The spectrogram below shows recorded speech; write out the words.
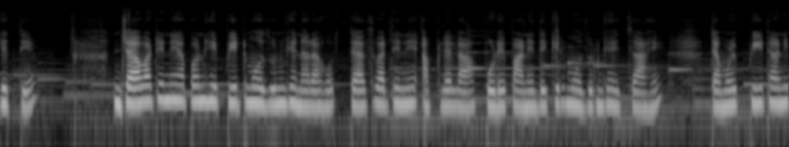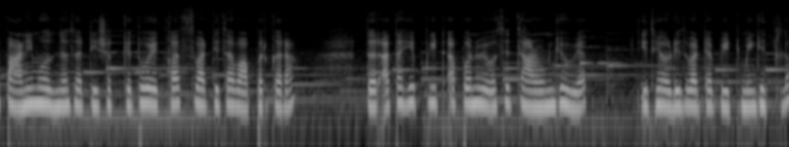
घेते. ज्या वाटीने आपण हे पीठ मोजून घेणार आहोत त्याच वाटीने आपल्याला पुढे पाणी देखील मोजून घ्यायचं आहे. त्यामुळे पीठ आणि पाणी मोजण्यासाठी शक्यतो एकाच वाटीचा वापर करा. तर आता हे पीठ आपण व्यवस्थित चाळून घेऊयात. इथे अडीच वाट्या पीठ मी घेतलं.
